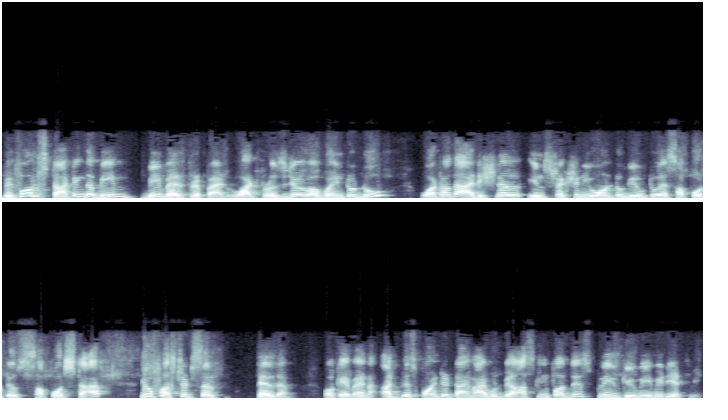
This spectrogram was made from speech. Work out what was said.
before starting the beam, be well prepared. What procedure you are going to do, what are the additional instruction you want to give to a supportive support staff, you first itself tell them, okay, when at this point in time, I would be asking for this, please give me immediately.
